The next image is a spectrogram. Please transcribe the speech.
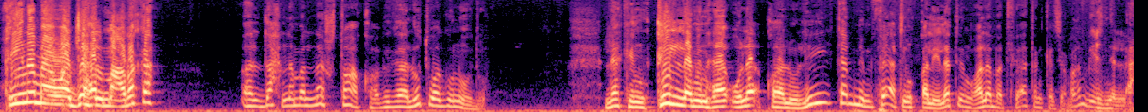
حينما واجه المعركة قال ده إحنا ملناش طاقة بجالوت وجنوده. لكن قلة من هؤلاء قالوا لي كم من فئة قليلة غلبت فئة كثيرة بإذن الله.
